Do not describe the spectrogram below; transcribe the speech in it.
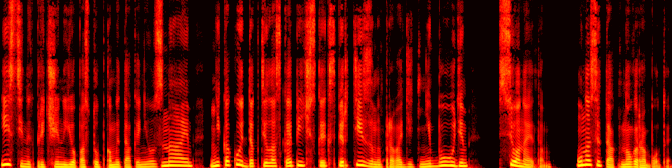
истинных причин ее поступка мы так и не узнаем, никакой дактилоскопической экспертизы мы проводить не будем. Все на этом. У нас и так много работы.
